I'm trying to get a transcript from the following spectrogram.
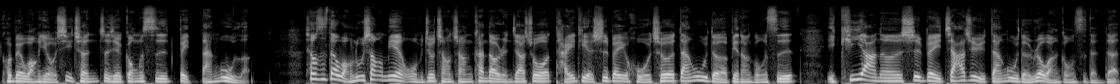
会被网友戏称这些公司被耽误了。像是在网络上面，我们就常常看到人家说台铁是被火车耽误的便当公司，IKEA 呢是被家具耽误的肉丸公司等等。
